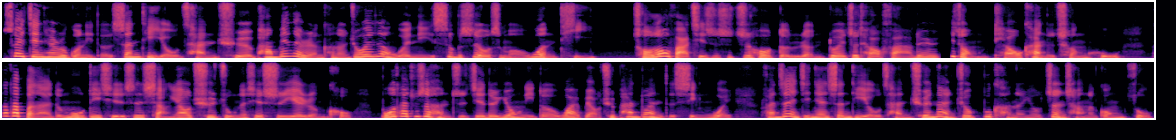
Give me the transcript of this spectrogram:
所以今天如果你的身体有残缺，旁边的人可能就会认为你是不是有什么问题。丑陋法其实是之后的人对这条法律一种调侃的称呼。那它本来的目的其实是想要驱逐那些失业人口。不过，他就是很直接的用你的外表去判断你的行为。反正你今天身体有残缺，那你就不可能有正常的工作。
